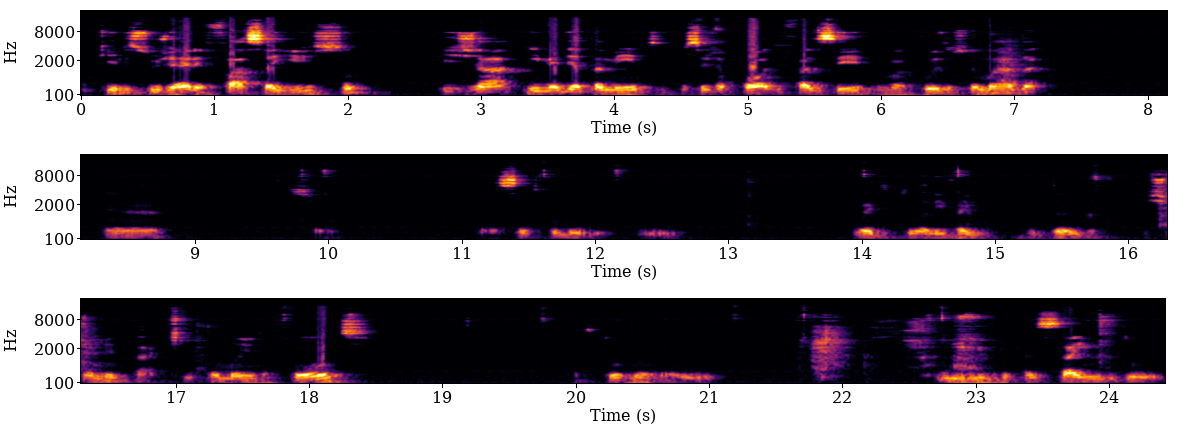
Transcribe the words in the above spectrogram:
o que ele sugere é faça isso e já imediatamente você já pode fazer uma coisa chamada. É, interessante como o, o editor ali vai mudando. Deixa eu aumentar aqui o tamanho da fonte. Editor não, né? O, o livro vai saindo do,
